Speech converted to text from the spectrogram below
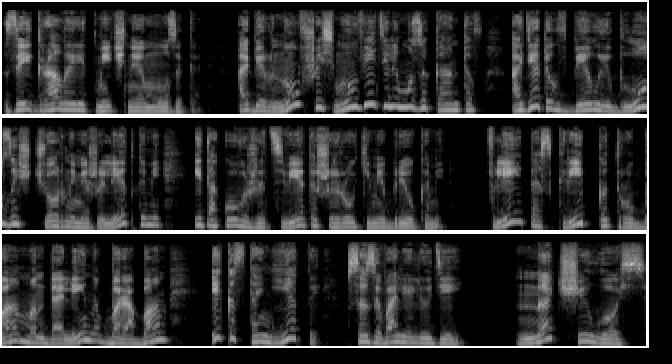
заиграла ритмичная музыка. Обернувшись, мы увидели музыкантов, одетых в белые блузы с черными жилетками и такого же цвета широкими брюками. Флейта, скрипка, труба, мандолина, барабан и кастаньеты — созывали людей. Началось.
